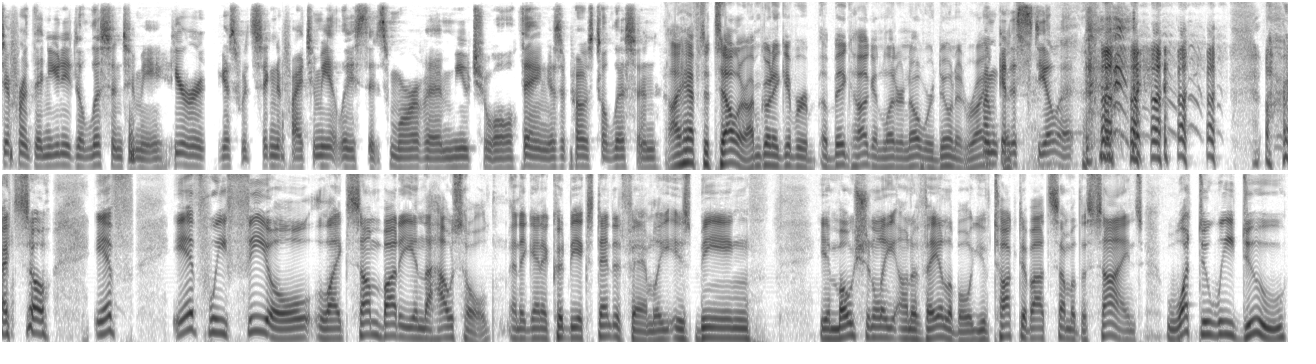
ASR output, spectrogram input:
different than you need to listen to me. Here, I guess, would signify to me at least that it's more of a mutual thing as opposed to listen. I have to tell her. I'm going to give her a big hug and let her know we're doing it right. I'm going to steal it. All right. So if if we feel like somebody in the household, and again, it could be extended family, is being emotionally unavailable, you've talked about some of the signs. What do we do?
